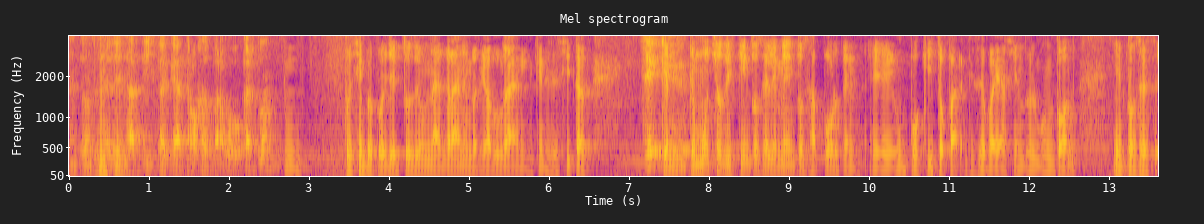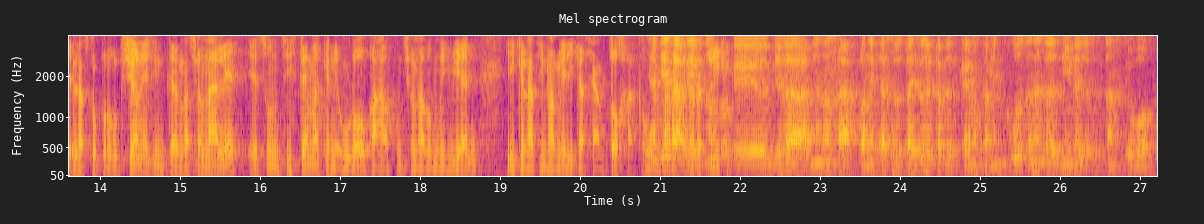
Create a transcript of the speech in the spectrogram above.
Entonces él es artista que ha trabajado para Huevo Cartoon. Pues siempre proyectos de una gran envergadura en el que necesitas Sí, que, que muchos distintos elementos aporten eh, un poquito para que se vaya haciendo el montón. Y entonces eh, las coproducciones internacionales es un sistema que en Europa ha funcionado muy bien y que en Latinoamérica se antoja como se empieza a para que se abrir, ¿no? replique. Porque empieza al menos a conectarse los países. Ahorita platicaremos también justo en eso del MIF y los stands que hubo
